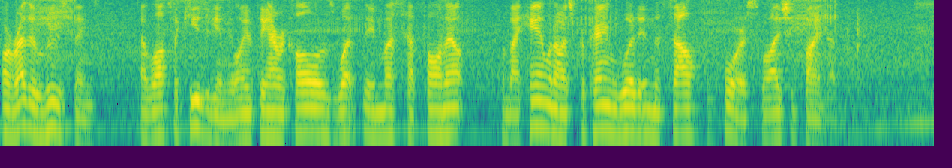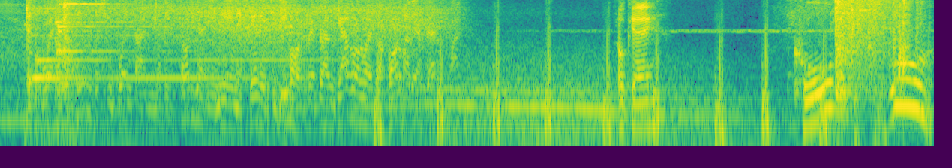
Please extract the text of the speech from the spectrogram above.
or rather lose things. I've lost my keys again. The only thing I recall is what they must have fallen out of my hand when I was preparing wood in the south forest. Well, I should find them. Okay. Cool. Ooh.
